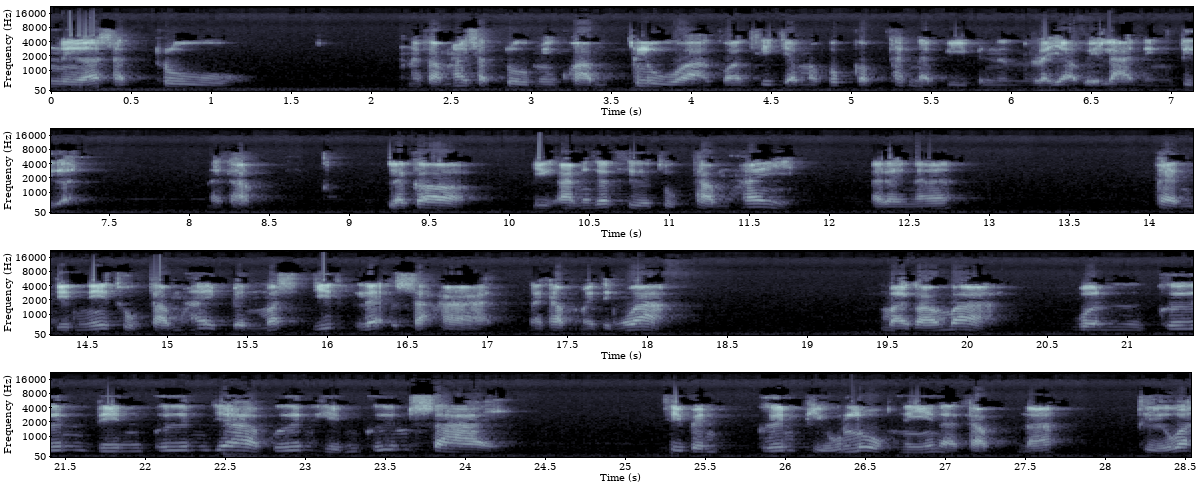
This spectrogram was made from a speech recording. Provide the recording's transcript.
เหนือศัตรู นะครับให้ศัตรูมีความกลัวก่อนที่จะมาพบกับท่านนบีเป็นระยะเวลาหนึ่งเดือนนะครับ แล้วก็อีกอันนึงก็คือถูกทำให้อะไรนะ แผ่นดินนี้ถูกทำให้เป็นมัสยิดและสะอาดนะครับหมายถึงว่า หมายความว่า บนพื้นดินพื้นหญ้าพื้นหินพื้นทราย ที่เป็นพื้นผิวโลกนี้นะครับนะ ถือว่า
